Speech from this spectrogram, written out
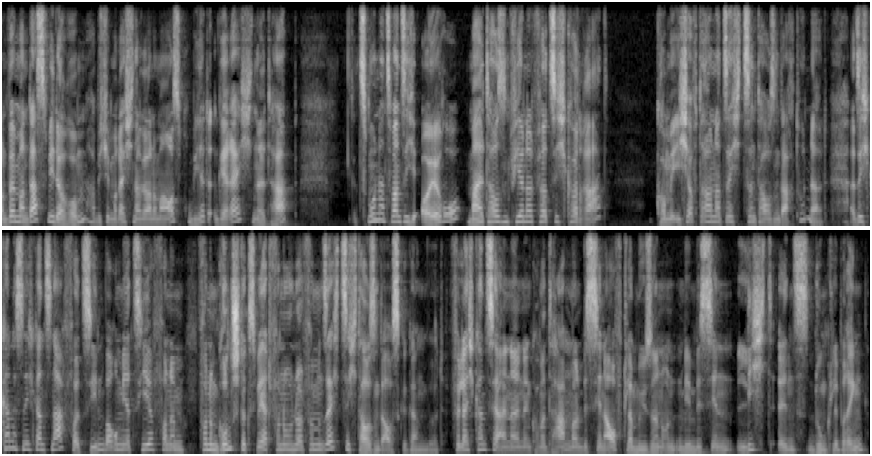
Und wenn man das wiederum, habe ich im Rechner gerade mal ausprobiert, gerechnet habe, 220 Euro mal 1440 Quadrat, komme ich auf 316.800. Also ich kann es nicht ganz nachvollziehen, warum jetzt hier von einem, von einem Grundstückswert von 165.000 ausgegangen wird. Vielleicht kann es ja einer in den Kommentaren mal ein bisschen aufklamüsern und mir ein bisschen Licht ins Dunkle bringen.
